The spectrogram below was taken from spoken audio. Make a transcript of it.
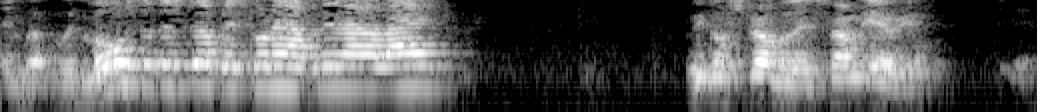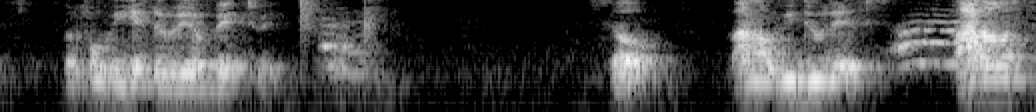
And but with most of the stuff that's going to happen in our life, we're going to struggle in some area before we get the real victory. So, why don't we do this? Why don't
